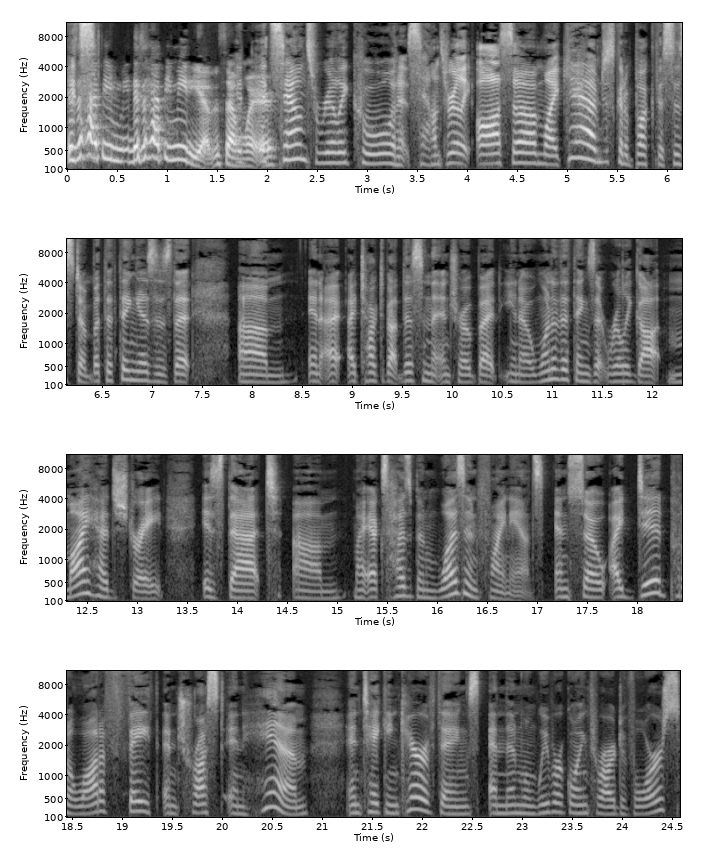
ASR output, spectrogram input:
there's a happy there's a happy medium somewhere. It, it, sounds really cool and it sounds really awesome. Like, yeah, I'm just going to buck the system. But the thing is, is that, um, and I, I talked about this in the intro, but you know, one of the things that really got my head straight is that um, my ex-husband was in finance, and so I did put a lot of faith and trust in him and taking care of things. And then when we were going through our divorce,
